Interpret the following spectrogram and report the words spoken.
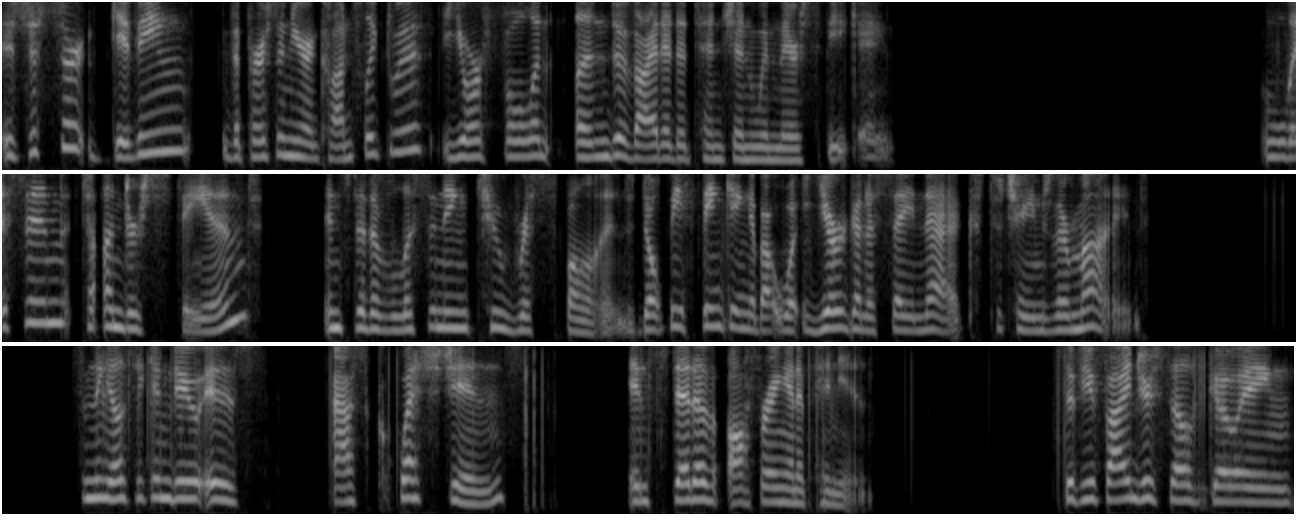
is just start giving the person you're in conflict with your full and undivided attention when they're speaking listen to understand instead of listening to respond. Don't be thinking about what you're going to say next to change their mind. Something else you can do is ask questions instead of offering an opinion. So if you find yourself going,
